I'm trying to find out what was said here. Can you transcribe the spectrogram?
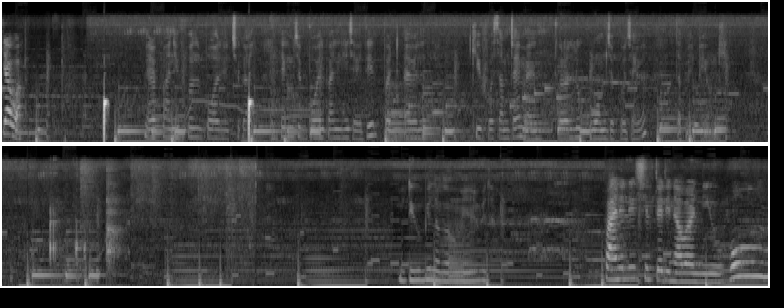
क्या हुआ? मेरा पानी फुल बॉयल हो चुका है लेकिन मुझे बॉयल पानी नहीं चाहिए थी but I will keep for some time and थोड़ा लुक वार्म जब हो जाएगा तब मैं पीऊँगी ड्यू भी लगा हुए हैं अभी तक finally shifted in our new home.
